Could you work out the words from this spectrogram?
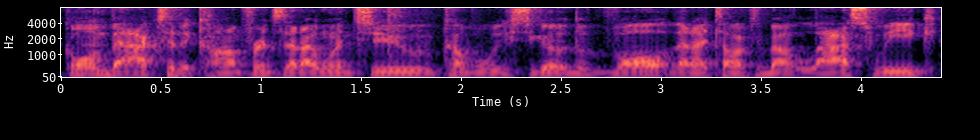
going back to the conference that I went to a couple weeks ago, the Vault that I talked about last week,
